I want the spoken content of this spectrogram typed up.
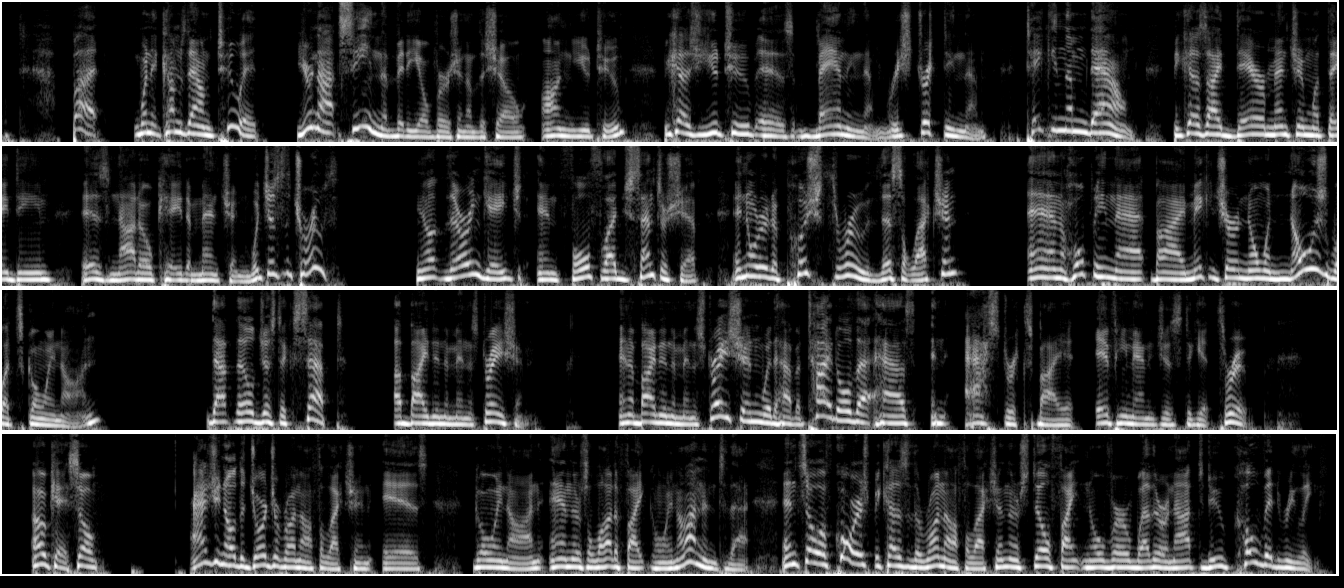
But when it comes down to it, you're not seeing the video version of the show on YouTube because YouTube is banning them, restricting them, taking them down because I dare mention what they deem is not okay to mention, which is the truth. You know, they're engaged in full fledged censorship in order to push through this election and hoping that by making sure no one knows what's going on, that they'll just accept a Biden administration. And a Biden administration would have a title that has an asterisk by it if he manages to get through. Okay, so as you know, the Georgia runoff election is going on, and there's a lot of fight going on into that. And so, of course, because of the runoff election, they're still fighting over whether or not to do COVID relief.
